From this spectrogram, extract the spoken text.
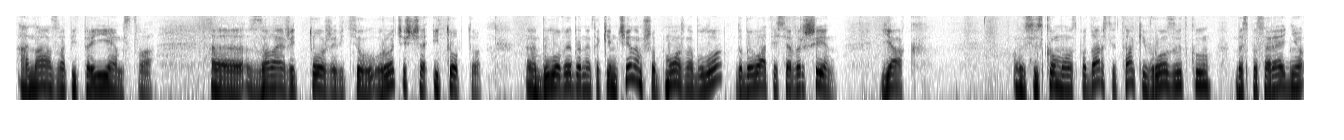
а назва підприємства е, залежить теж від цього урочища. І тобто е, було вибране таким чином, щоб можна було добиватися вершин як у сільському господарстві, так і в розвитку безпосередньо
